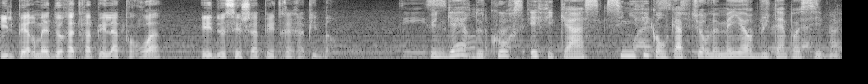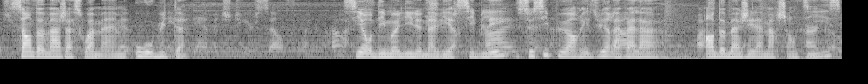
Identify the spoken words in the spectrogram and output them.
Il permet de rattraper la proie et de s'échapper très rapidement. Une guerre de course efficace signifie qu'on capture le meilleur butin possible, sans dommage à soi-même ou au butin. Si on démolit le navire ciblé, ceci peut en réduire la valeur, endommager la marchandise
